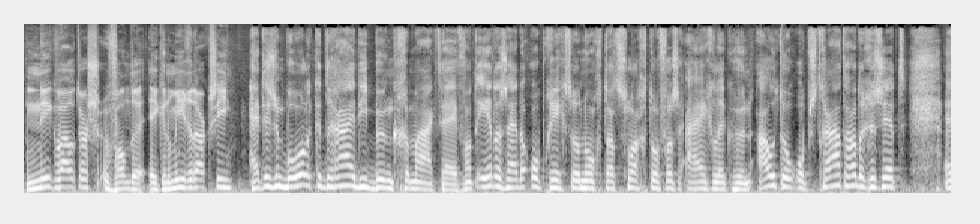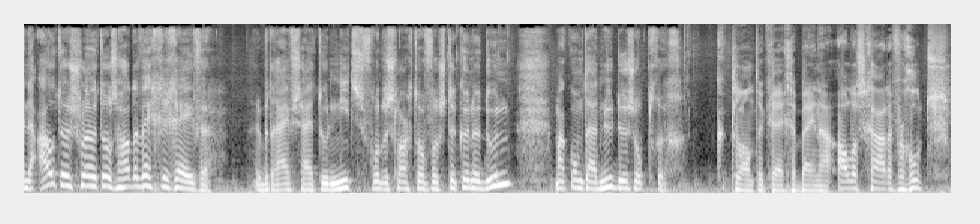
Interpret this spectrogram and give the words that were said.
Nick Wouters van de economieredactie. Het is een behoorlijke draai die Bunk gemaakt heeft. Want eerder zei de oprichter nog dat slachtoffers eigenlijk hun auto op straat hadden gezet... en de autosleutels hadden weggegeven. Het bedrijf zei toen niets voor de slachtoffers te kunnen doen, maar komt daar nu dus op terug. Klanten kregen bijna alle schade vergoed.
